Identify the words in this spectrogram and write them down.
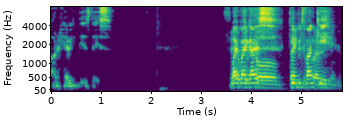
are having these days. Bye bye, guys. Keep it funky.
